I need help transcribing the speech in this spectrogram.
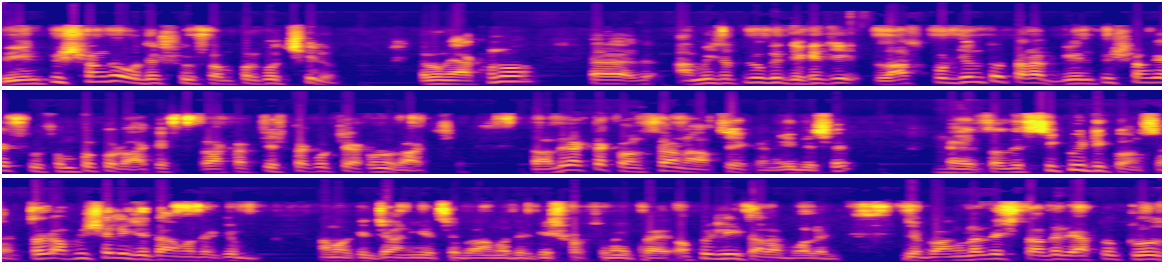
বিএনপির সঙ্গে ওদের সুসম্পর্ক ছিল এবং এখনও আমি যতটুকু দেখেছি লাস্ট পর্যন্ত তারা বিএনপির সঙ্গে সুসম্পর্ক রাখে রাখার চেষ্টা করছে এখনও রাখছে। তাদের একটা কনসার্ন আছে এখানে এই দেশে। তাদের সিকিউরিটি কনসার্ন তাদের অফিসিয়ালি যেটা আমাদেরকে আমাকে জানিয়েছে বা আমাদেরকে সবসময় প্রায় অপিলি তারা বলেন যে বাংলাদেশ তাদের এত ক্লোজ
